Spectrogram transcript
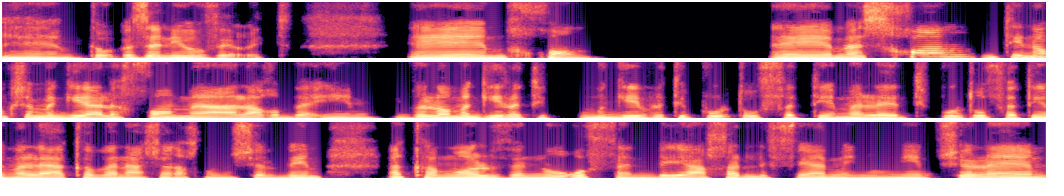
אמ, טוב, אז אני עוברת. חום. אמ, אז חום, תינוק שמגיע לחום מעל 40 ולא מגיע לטיפ, מגיב לטיפול תרופתי מלא, טיפול תרופתי מלא הכוונה שאנחנו משלבים אקמול ונורופן ביחד לפי המינונים שלהם,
